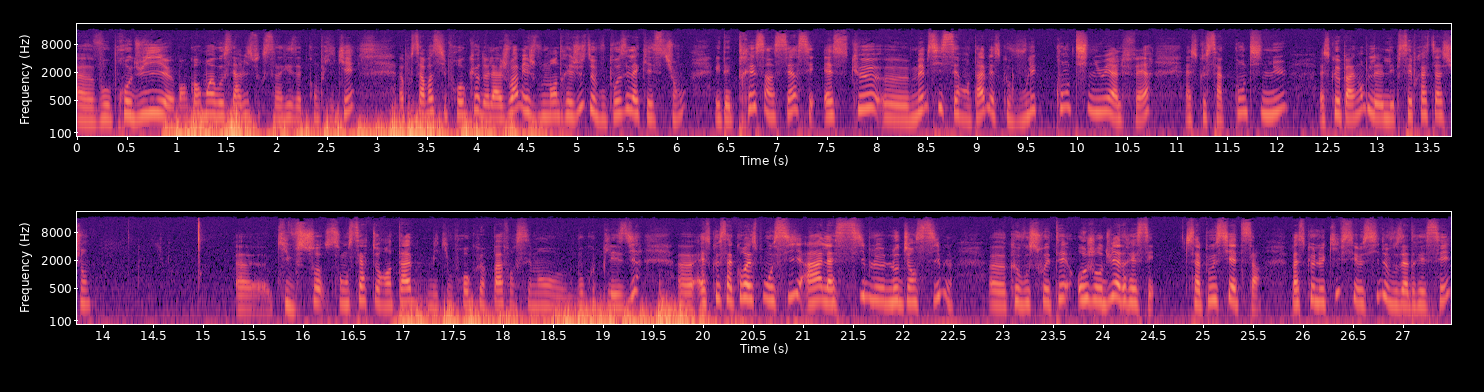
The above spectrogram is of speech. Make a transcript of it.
euh, vos produits, euh, encore moins vos services, parce que ça risque d'être compliqué, euh, pour savoir s'ils procurent de la joie. Mais je vous demanderai juste de vous poser la question et d'être très sincère, c'est est-ce que, même si c'est rentable, est-ce que vous voulez continuer à le faire? Est-ce que ça continue? Est-ce que, par exemple, ces prestations qui sont certes rentables, mais qui ne procurent pas forcément beaucoup de plaisir. Est-ce que ça correspond aussi à la cible, l'audience cible que vous souhaitez aujourd'hui adresser? Ça peut aussi être ça. Parce que le kiff, c'est aussi de vous adresser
